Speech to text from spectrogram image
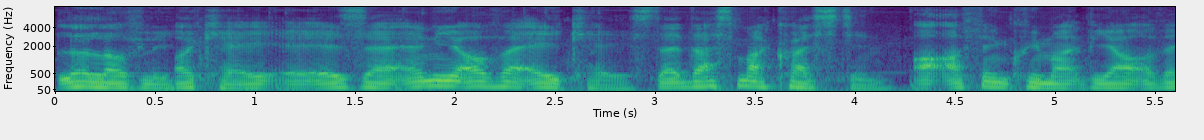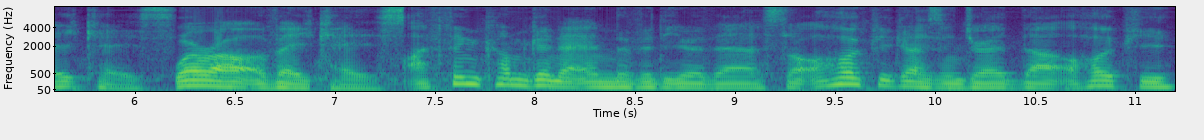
Lovely. Okay, is there any other AKs? That, that's my question. I, I think we might be out of AKs. We're out of AKs. I think I'm gonna end the video there, so I hope you guys enjoyed that. I hope you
